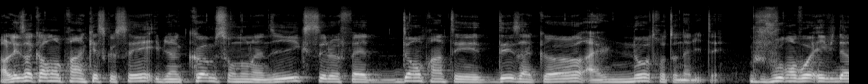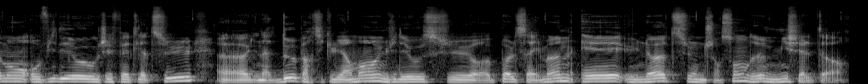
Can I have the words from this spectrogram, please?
Alors les accords d'emprunt, qu'est-ce que c'est? Eh bien comme son nom l'indique, c'est le fait d'emprunter des accords à une autre tonalité. Je vous renvoie évidemment aux vidéos que j'ai faites là-dessus. Euh, il y en a deux particulièrement, une vidéo sur Paul Simon et une autre sur une chanson de Michel Thor.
